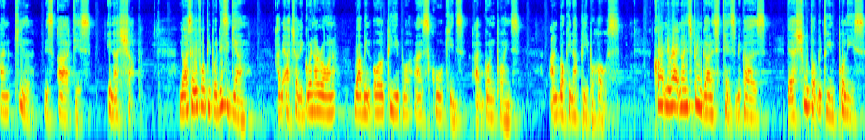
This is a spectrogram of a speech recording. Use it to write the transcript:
and killed this artist in a shop. Now I said before people, this gang have been actually going around robbing old people and school kids at gunpoints and blocking up people's house. Currently right now in Spring Gardens tense because there are shoot up between police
